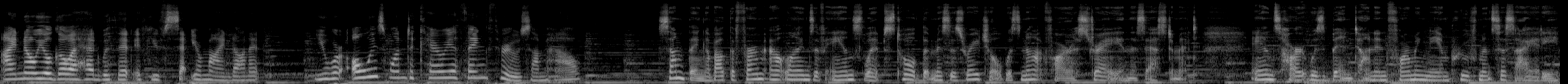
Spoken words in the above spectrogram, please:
I know you'll go ahead with it if you've set your mind on it. You were always one to carry a thing through somehow. Something about the firm outlines of Anne's lips told that Mrs. Rachel was not far astray in this estimate. Anne's heart was bent on informing the Improvement Society.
